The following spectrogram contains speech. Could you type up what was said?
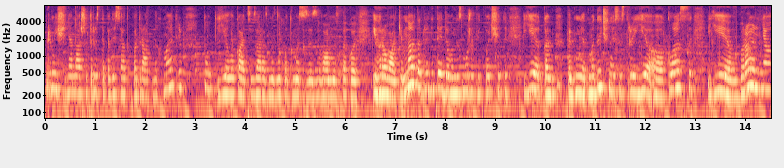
Приміщення наше 350 квадратних метрів. Тут є локації. Зараз ми знаходимося з вами з такою ігрова кімната для дітей, де вони зможуть відпочити. Є кабінет медичної сестри, є е, класи, є вбиральня,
